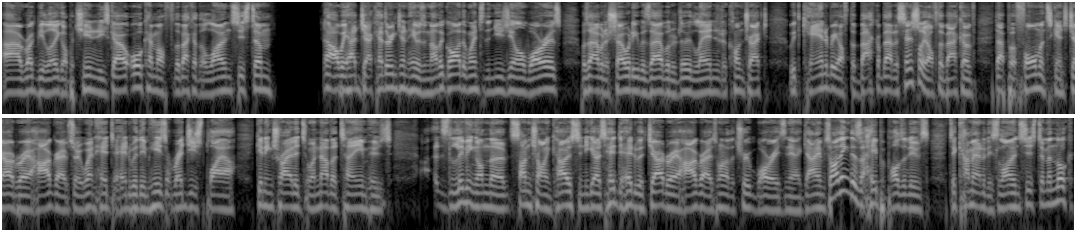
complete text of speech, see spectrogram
uh, rugby league opportunities go. All came off the back of the loan system. Uh, we had Jack Hetherington. He was another guy that went to the New Zealand Warriors, was able to show what he was able to do, landed a contract with Canterbury off the back of that, essentially off the back of that performance against Jared Waerea-Hargreaves, who went head to head with him. He's a Regis player getting traded to another team who's is living on the Sunshine Coast, and he goes head to head with Jared Waerea-Hargreaves, one of the true warriors in our game. So I think there's a heap of positives to come out of this loan system. And look,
